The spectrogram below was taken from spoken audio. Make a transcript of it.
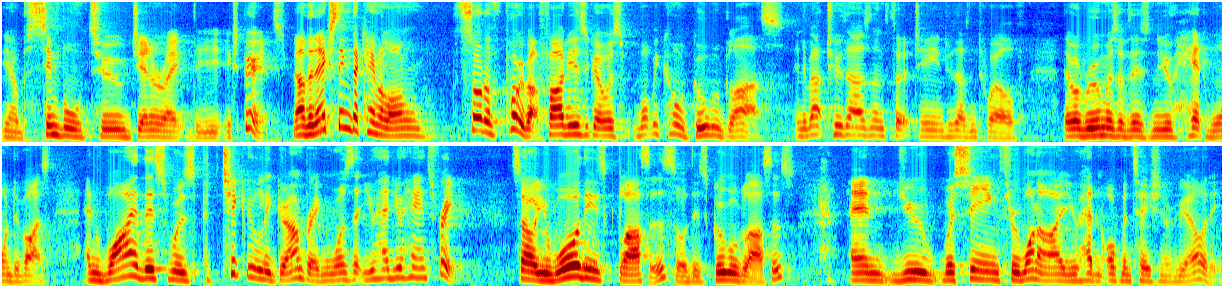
you know, symbol to generate the experience. Now, the next thing that came along, sort of probably about five years ago, was what we call Google Glass. In about 2013, 2012, there were rumors of this new head-worn device. And why this was particularly groundbreaking was that you had your hands free. So you wore these glasses, or these Google glasses, and you were seeing through one eye, you had an augmentation of reality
